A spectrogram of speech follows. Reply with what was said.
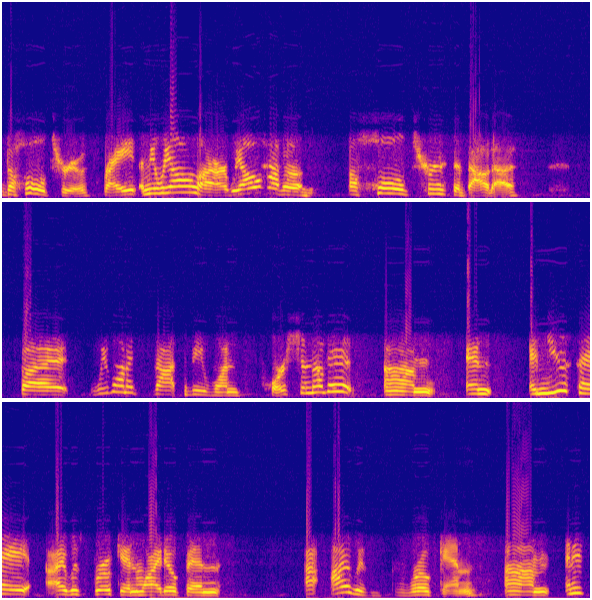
the whole truth, right? I mean, we all are. We all have a a whole truth about us, but we wanted that to be one portion of it. Um, and and you say I was broken, wide open. I, I was broken. Um, and it's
